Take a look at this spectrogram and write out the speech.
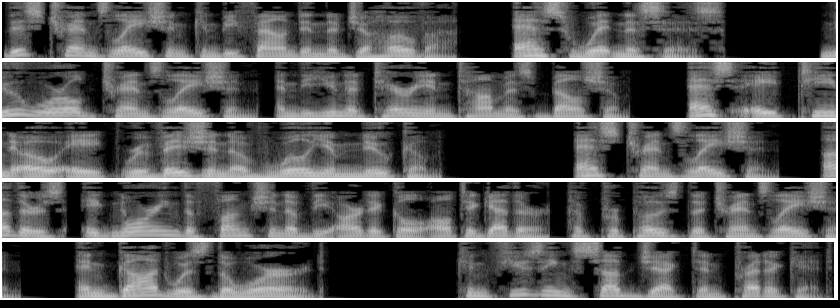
This translation can be found in the Jehovah's Witnesses New World Translation, and the Unitarian Thomas Belsham S. 1808 revision of William Newcome's translation. Others, ignoring the function of the article altogether, have proposed the translation, "...and God was the Word", confusing subject and predicate.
